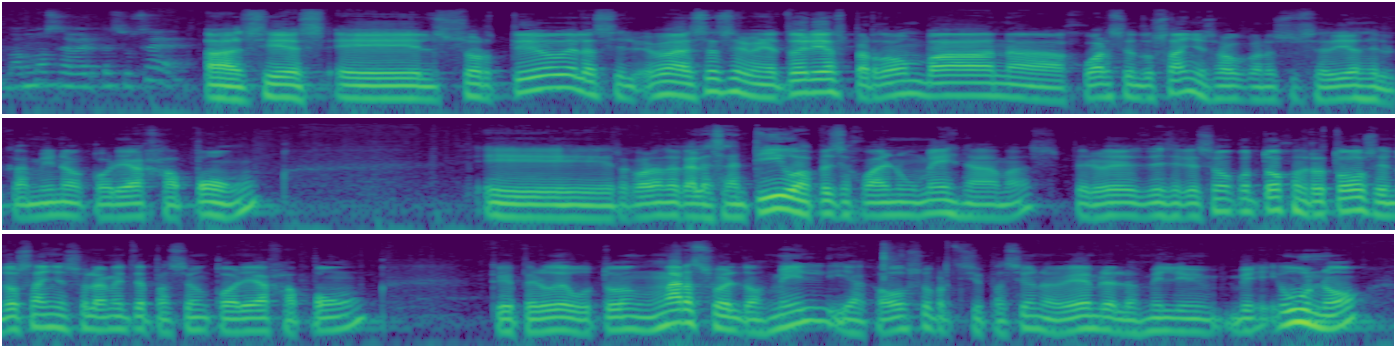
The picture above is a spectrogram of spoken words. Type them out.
Vamos a ver qué sucede. Así es. El sorteo de las esas eliminatorias, perdón, van a jugarse en dos años, algo que no sucedía desde el camino a Corea-Japón. Eh, recordando que las antiguas veces juegan en un mes nada más, pero desde que son con todos contra todos, en dos años solamente pasó en Corea-Japón, que Perú debutó en marzo del 2000 y acabó su participación en noviembre del 2001.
